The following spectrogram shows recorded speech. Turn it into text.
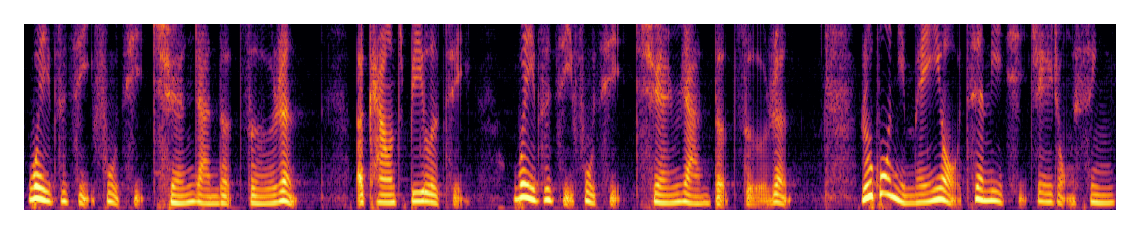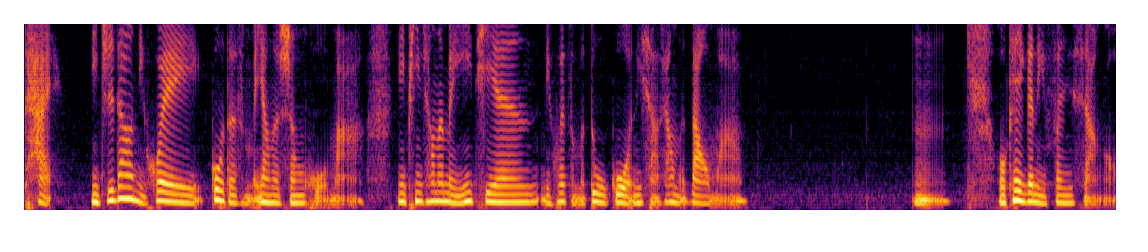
为自己负起全然的责任 （accountability），为自己负起全然的责任。如果你没有建立起这种心态，你知道你会过得怎么样的生活吗？你平常的每一天你会怎么度过？你想象得到吗？嗯，我可以跟你分享哦，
